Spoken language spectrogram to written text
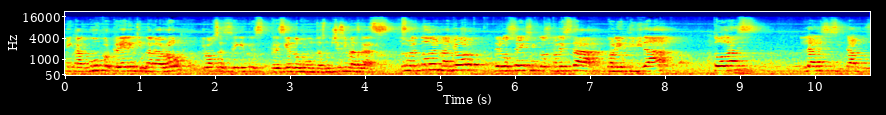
en Cancún, por creer en Quintana Roo y vamos a seguir creciendo juntas. Muchísimas gracias. Sobre todo el mayor de los éxitos con esta conectividad, todas la necesitamos.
